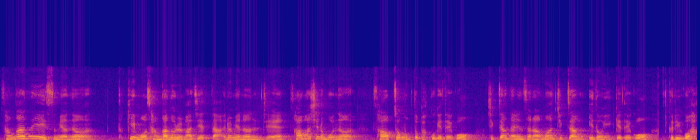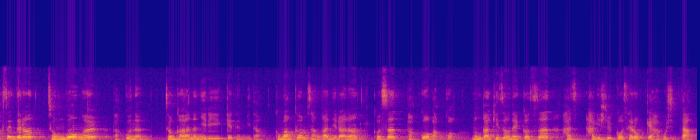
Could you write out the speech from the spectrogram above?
상관에 있으면은 특히 뭐 상관운을 맞이했다 이러면은 이제 사업하시는 분은 사업 종목도 바꾸게 되고 직장 다니는 사람은 직장 이동이 있게 되고 그리고 학생들은 전공을 바꾸는 전과하는 일이 있게 됩니다. 그만큼 상관이라는 것은 바꿔 바꿔 뭔가 기존의 것은 하, 하기 싫고 새롭게 하고 싶다.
